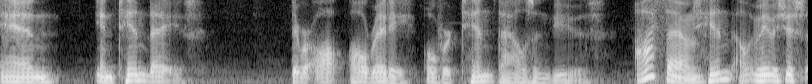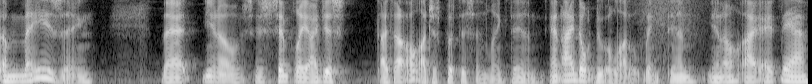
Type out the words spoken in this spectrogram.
And in ten days, there were al- already over ten thousand views. Awesome. Ten. I mean, it was just amazing that you know simply I just I thought, oh, I'll just put this in LinkedIn, and I don't do a lot of LinkedIn. You know, I, I Yeah.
